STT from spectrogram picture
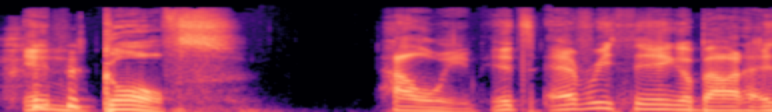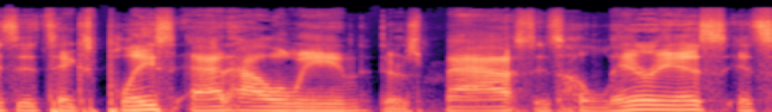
engulfs Halloween. It's everything about it. It takes place at Halloween. There's masks. It's hilarious. It's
